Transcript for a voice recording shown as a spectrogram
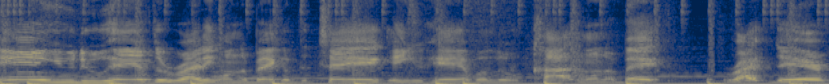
And you do have the writing on the back of the tag, and you have a little cotton on the back right there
